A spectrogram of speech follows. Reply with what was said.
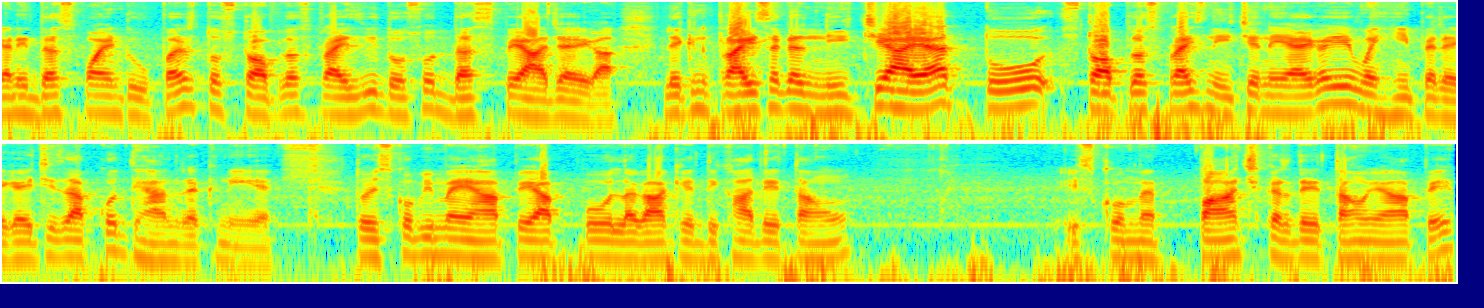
यानी 10 पॉइंट ऊपर तो स्टॉप लॉस प्राइस भी 210 पे आ जाएगा। लेकिन प्राइस अगर नीचे आया तो स्टॉप लॉस प्राइस नीचे नहीं आएगा, ये वहीं पर रहेगा। ये चीज़ आपको ध्यान रखनी है। तो इसको भी मैं यहाँ पर आपको लगा के दिखा देता हूँ। इसको मैं पाँच कर देता हूँ यहाँ पे।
